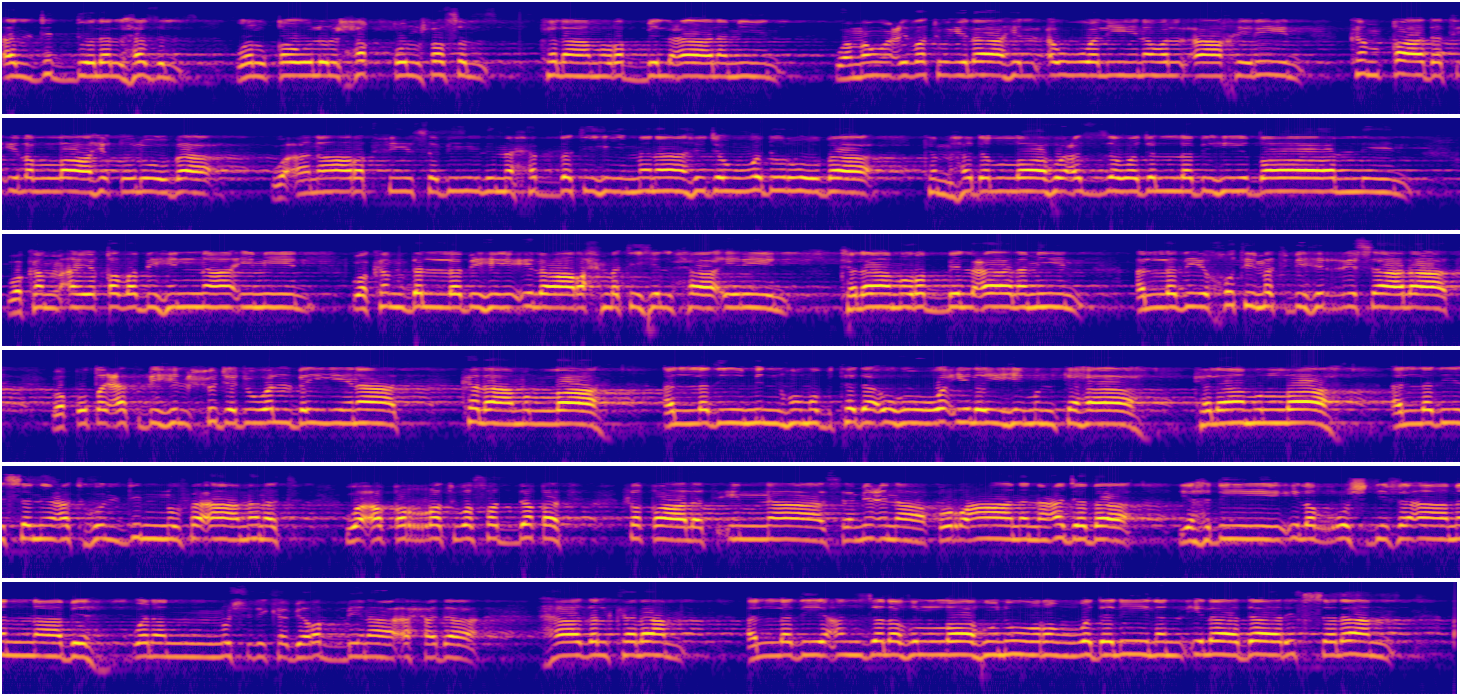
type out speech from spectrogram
الجد لا الهزل والقول الحق الفصل. كلام رب العالمين وموعظة إله الأولين والآخرين. كم قادت إلى الله قلوبا. وأنارت في سبيل محبته مناهجا ودروبا كم هدى الله عز وجل به ضالين وكم أيقظ به النائمين وكم دل به إلى رحمته الحائرين. كلام رب العالمين الذي ختمت به الرسالات وقطعت به الحجج والبينات. كلام الله الذي منه مبتدأه وإليه منتهاه. كلام الله الذي سمعته الجن فآمنت وأقرت وصدقت فقالت إنا سمعنا قرآنا عجبا يهدي إلى الرشد فآمنا به ولن نشرك بربنا أحدا. هذا الكلام الذي أنزله الله نورا ودليلا إلى دار السلام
